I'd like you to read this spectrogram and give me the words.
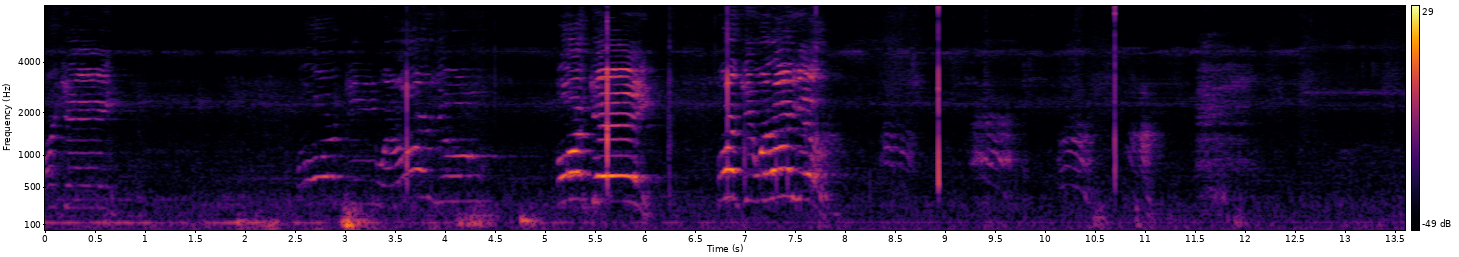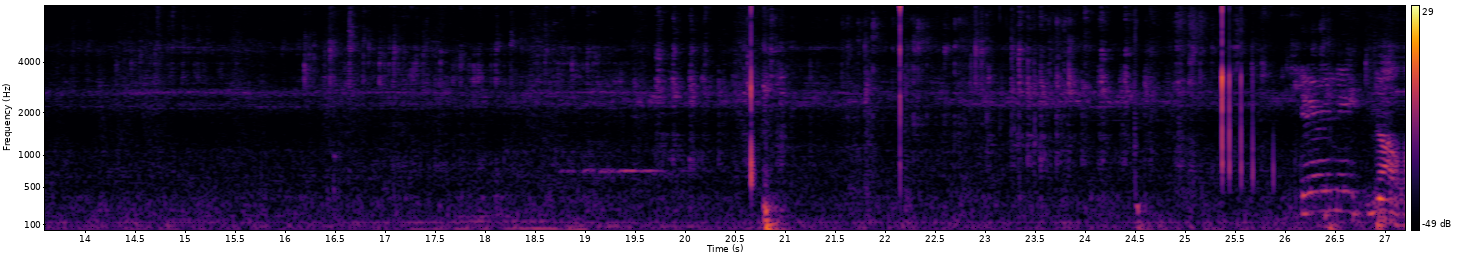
Where are you? Where are you? Carry me? No.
